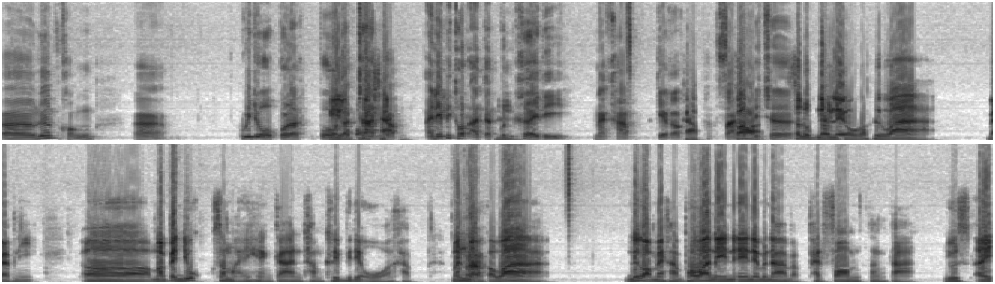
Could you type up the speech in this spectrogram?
เอ่อเรื่องของเอ่อวิดีโอโปรดัก Video ชัน production ครับ อันนี้พี่ทศอาจจะคุ้นเคยดีนะครับ เกี่ยวกับครับสายก็คอมพิวเตอร์สรุปเร็วๆก็คือว่าแบบนี้ เออมันเป็นยุคสมัยแห่งการทำคลิปวิดีโออะครับ มันเหมือนกับว่า นึกออกไหมครับ เพราะว่าในในในบรรดาแบบแพลตฟอร์มต่างๆ use เอ้ย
